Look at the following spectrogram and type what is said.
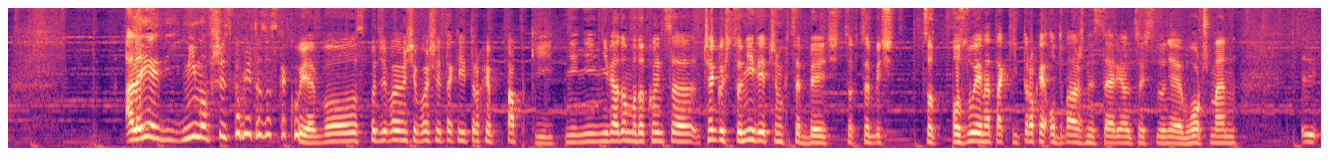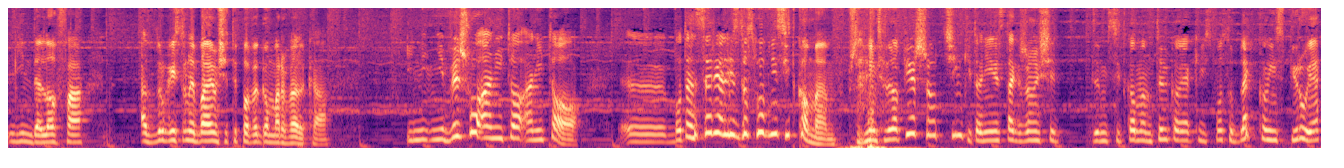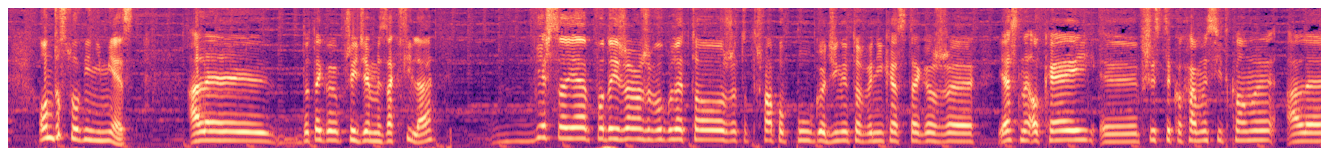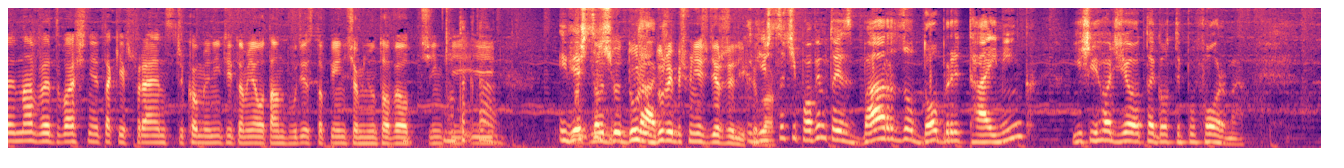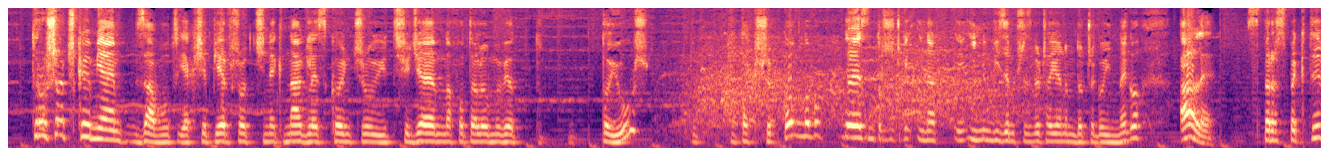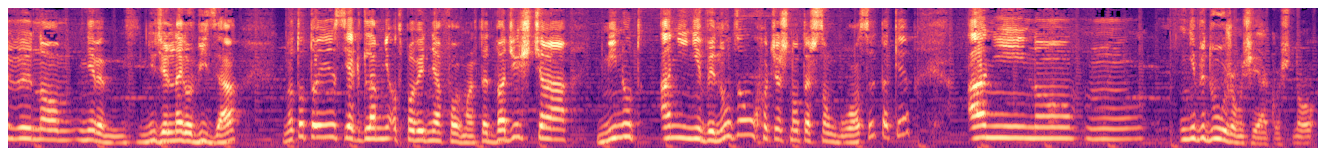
Ale je, mimo wszystko mnie to zaskakuje, bo spodziewałem się właśnie takiej trochę papki. Nie, nie, nie wiadomo do końca czegoś, co nie wie, czym chce być, co chce być, co pozuje na taki trochę odważny serial, coś stylu, nie wiem, Watchmen, y, Lindelofa. A z drugiej strony bałem się typowego Marvelka. I nie wyszło ani to, ani to. Yy, bo ten serial jest dosłownie sitcomem. Przynajmniej te dwa pierwsze odcinki. To nie jest tak, że on się tym sitcomem tylko w jakiś sposób lekko inspiruje. On dosłownie nim jest. Ale do tego przejdziemy za chwilę. Wiesz co, ja podejrzewam, że w ogóle to, że to trwa po pół godziny, to wynika z tego, że jasne, okej, yy, wszyscy kochamy sitcomy, ale nawet właśnie takie Friends czy Community to miało tam 25-minutowe odcinki No tak, tak. I wiesz co no, ci, duż, tak. dłużej byśmy nie zdzierżyli I chyba. wiesz co ci powiem, to jest bardzo dobry timing, jeśli chodzi o tego typu formę. Troszeczkę miałem zawód, jak się pierwszy odcinek nagle skończył i siedziałem na fotelu i mówię, to, to już? To, to tak szybko? No bo ja jestem troszeczkę inna, innym widzem przyzwyczajonym do czego innego, ale z perspektywy, no nie wiem, niedzielnego widza, no to to jest jak dla mnie odpowiednia forma. Te 20 minut ani nie wynudzą, chociaż no też są głosy takie, ani no mm, nie wydłużą się jakoś, no.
